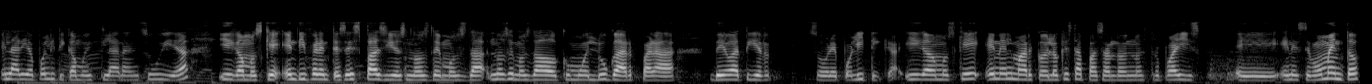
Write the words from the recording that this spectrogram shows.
el área política muy clara en su vida y digamos que en diferentes espacios nos, demos da- nos hemos dado como el lugar para debatir sobre política y digamos que en el marco de lo que está pasando en nuestro país eh, en este momento,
